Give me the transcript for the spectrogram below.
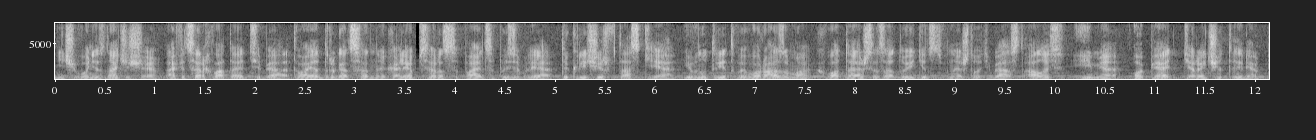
ничего не значащая. Офицер хватает тебя, твоя драгоценная коллекция рассыпается по земле, ты кричишь в тоске, и внутри твоего разума хватаешься за то единственное, что у тебя осталось. Имя О5-4.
